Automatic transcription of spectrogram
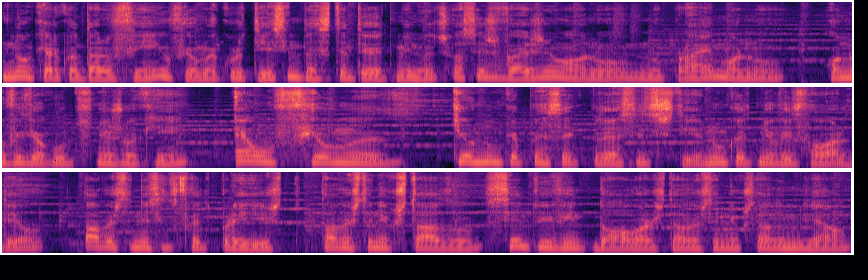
Não quero contar o fim, o filme é curtíssimo, tem 78 minutos. Vocês vejam ou no, no Prime ou no, ou no Videoclube do Sr. Joaquim. É um filme que eu nunca pensei que pudesse existir, nunca tinha ouvido falar dele. Talvez tenha sido feito para isto, talvez tenha custado 120 dólares, talvez tenha custado um milhão,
